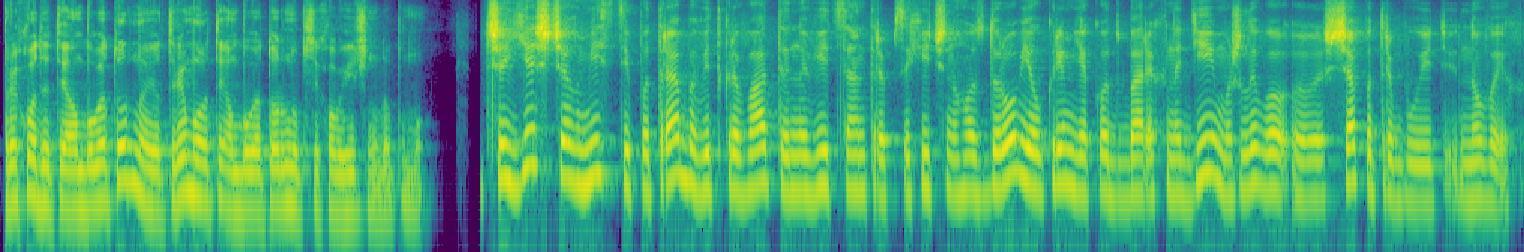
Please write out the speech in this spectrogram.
приходити амбулаторно і отримувати амбулаторну психологічну допомогу. Чи є ще в місті потреба відкривати нові центри психічного здоров'я, окрім як от берег надії, можливо, е, ще потребують нових?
